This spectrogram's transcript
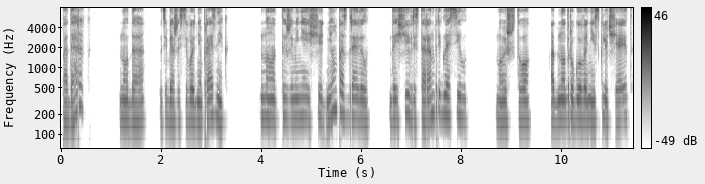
«Подарок? Ну да, у тебя же сегодня праздник. Но ты же меня еще днем поздравил, да еще и в ресторан пригласил. Ну и что? Одно другого не исключает.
